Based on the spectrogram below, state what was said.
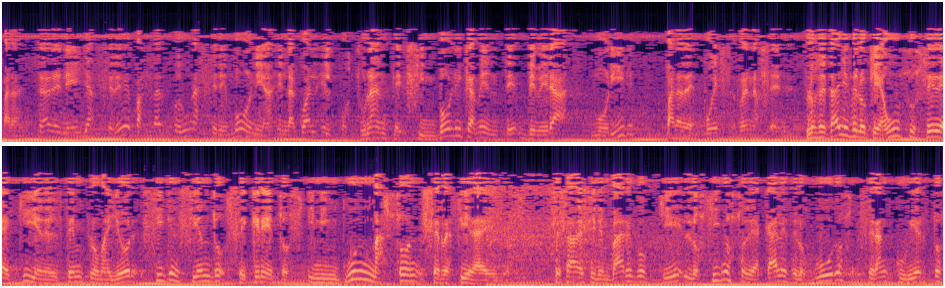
Para entrar en ella se debe pasar por una ceremonia en la cual el postulante simbólicamente deberá morir para después renacer. Los detalles de lo que aún sucede aquí en el Templo Mayor siguen siendo secretos y ningún masón se refiere a ellos. Se sabe, sin embargo, que los signos zodiacales de los muros serán cubiertos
